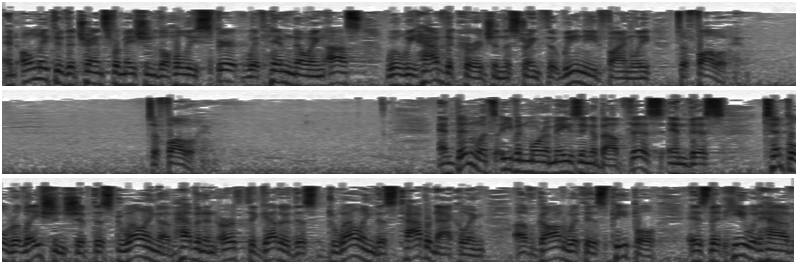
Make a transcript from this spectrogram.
And only through the transformation of the Holy Spirit, with Him knowing us, will we have the courage and the strength that we need finally to follow Him. To follow Him. And then what's even more amazing about this in this temple relationship, this dwelling of heaven and earth together, this dwelling, this tabernacling of God with his people, is that he would have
